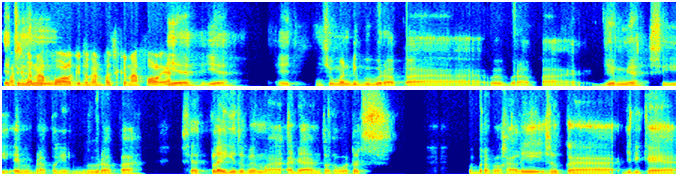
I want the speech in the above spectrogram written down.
Ya Pasti kena fall gitu kan, pasti kena fall ya. Iya, iya. Ya, cuman di beberapa beberapa game ya si eh beberapa game beberapa set play gitu memang ada Anton Waters beberapa kali suka jadi kayak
